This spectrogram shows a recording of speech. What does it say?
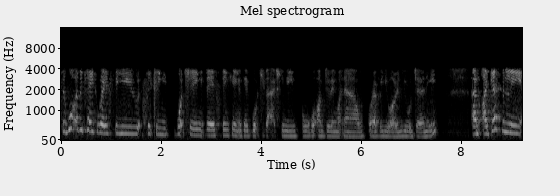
So what are the takeaways for you sitting, watching this, thinking, okay, what does that actually mean for what I'm doing right now, wherever you are in your journey? Um, I definitely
